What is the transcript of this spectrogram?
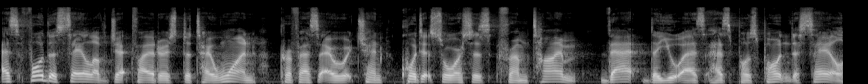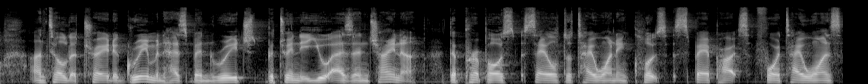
As for the sale of jet fighters to Taiwan, Professor Edward Chen quoted sources from Time that the U.S. has postponed the sale until the trade agreement has been reached between the U.S. and China. The proposed sale to Taiwan includes spare parts for Taiwan's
